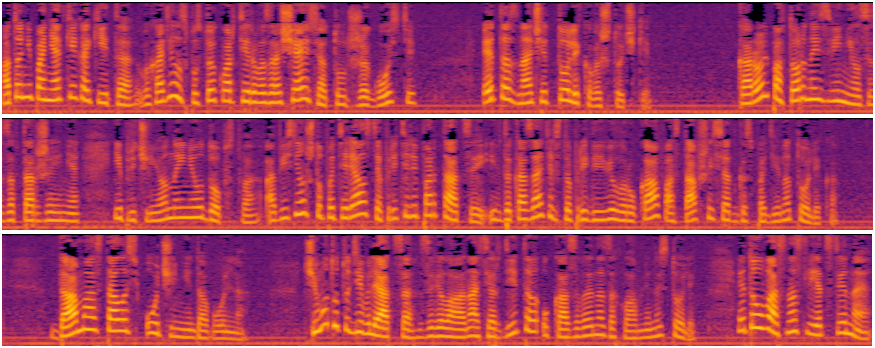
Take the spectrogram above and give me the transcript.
А то непонятки какие-то. Выходил из пустой квартиры, возвращаюсь, а тут же гости. Это значит толиковые штучки. Король повторно извинился за вторжение и причиненные неудобства, объяснил, что потерялся при телепортации и в доказательство предъявил рукав, оставшийся от господина Толика. Дама осталась очень недовольна. «Чему тут удивляться?» — завела она сердито, указывая на захламленный столик. «Это у вас наследственное.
